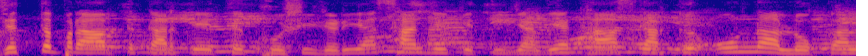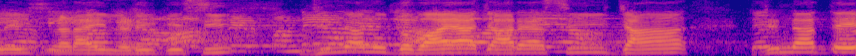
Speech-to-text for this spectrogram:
ਜਿੱਤ ਪ੍ਰਾਪਤ ਕਰਕੇ ਇੱਥੇ ਖੁਸ਼ੀ ਜਿਹੜੀ ਆ ਸਾਂਝੀ ਕੀਤੀ ਜਾਂਦੀ ਹੈ ਖਾਸ ਕਰਕੇ ਉਹਨਾਂ ਲੋਕਾਂ ਲਈ ਲੜਾਈ ਲੜੀ ਗਈ ਸੀ, ਜਿਨ੍ਹਾਂ ਨੂੰ ਦਬਾਇਆ ਜਾ ਰਿਹਾ ਸੀ ਜਾਂ ਜਿਨ੍ਹਾਂ ਤੇ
